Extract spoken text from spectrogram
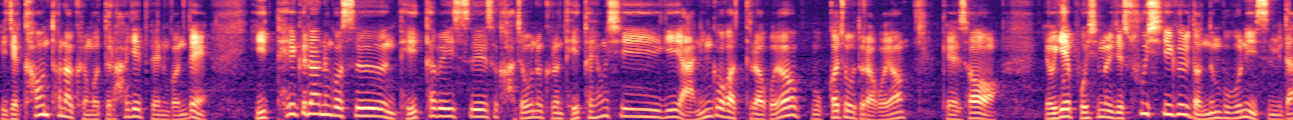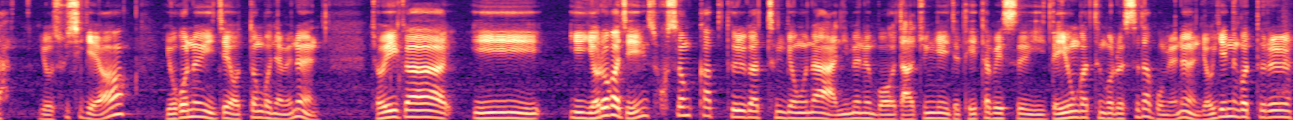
이제 카운터나 그런 것들을 하게 되는 건데 이 태그라는 것은 데이터베이스에서 가져오는 그런 데이터 형식이 아닌 것 같더라고요 못 가져오더라고요 그래서 여기에 보시면 이제 수식을 넣는 부분이 있습니다 요 수식이에요. 요거는 이제 어떤 거냐면은 저희가 이, 이 여러 가지 속성 값들 같은 경우나 아니면은 뭐 나중에 이제 데이터베이스 이 내용 같은 거를 쓰다 보면은 여기 있는 것들을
